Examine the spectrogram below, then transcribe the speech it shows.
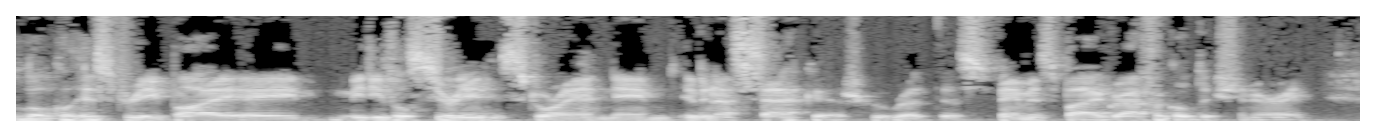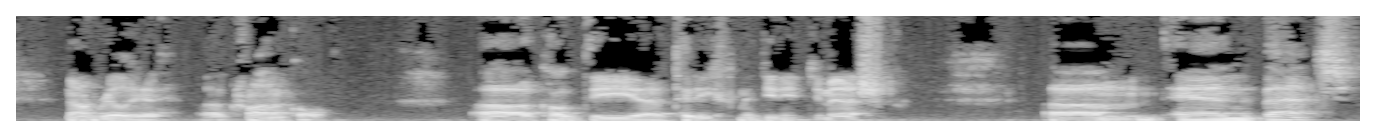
local history by a medieval Syrian historian named Ibn Asakir, who wrote this famous biographical dictionary, not really a, a chronicle, uh, called the uh, Tarikh Medini Dimashq. Um, and that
